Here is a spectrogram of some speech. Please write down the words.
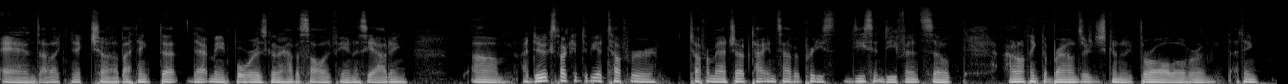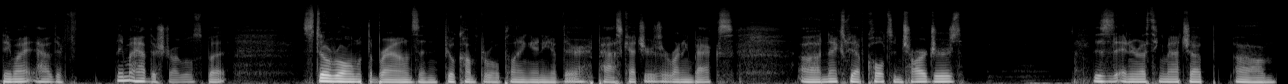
and I like Nick Chubb. I think that that main four is going to have a solid fantasy outing. Um, I do expect it to be a tougher tougher matchup. Titans have a pretty decent defense, so I don't think the Browns are just going to throw all over them. I think they might have their they might have their struggles, but still rolling with the Browns and feel comfortable playing any of their pass catchers or running backs. Uh, next, we have Colts and Chargers. This is an interesting matchup. Um,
